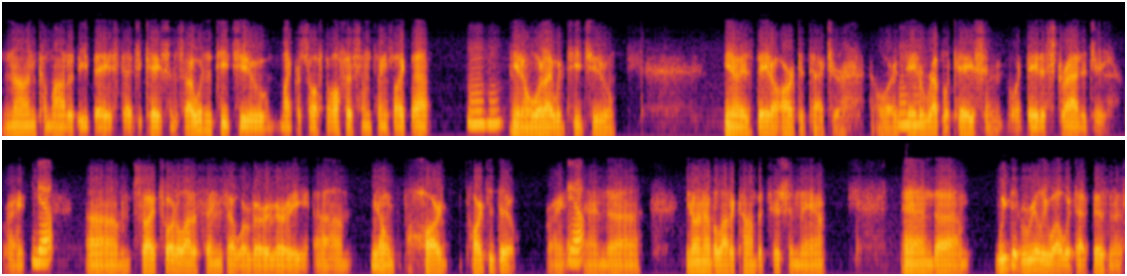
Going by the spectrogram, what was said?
non commodity based education. So I wouldn't teach you Microsoft Office and things like that. Mm-hmm. You know, what I would teach you, you know, is data architecture or mm-hmm. data replication or data strategy, right? Yeah. Um, so I taught a lot of things that were very, very, um, you know, hard hard to do, right? Yeah. And uh, you don't have a lot of competition there and um, we did really well with that business.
